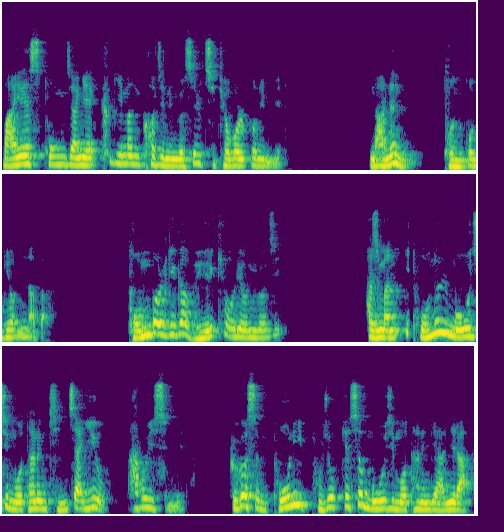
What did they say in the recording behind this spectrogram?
마이너스 통장의 크기만 커지는 것을 지켜볼 뿐입니다. 나는 돈복이 없나 봐. 돈 벌기가 왜 이렇게 어려운 거지? 하지만 이 돈을 모으지 못하는 진짜 이유 따로 있습니다. 그것은 돈이 부족해서 모으지 못하는 게 아니라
